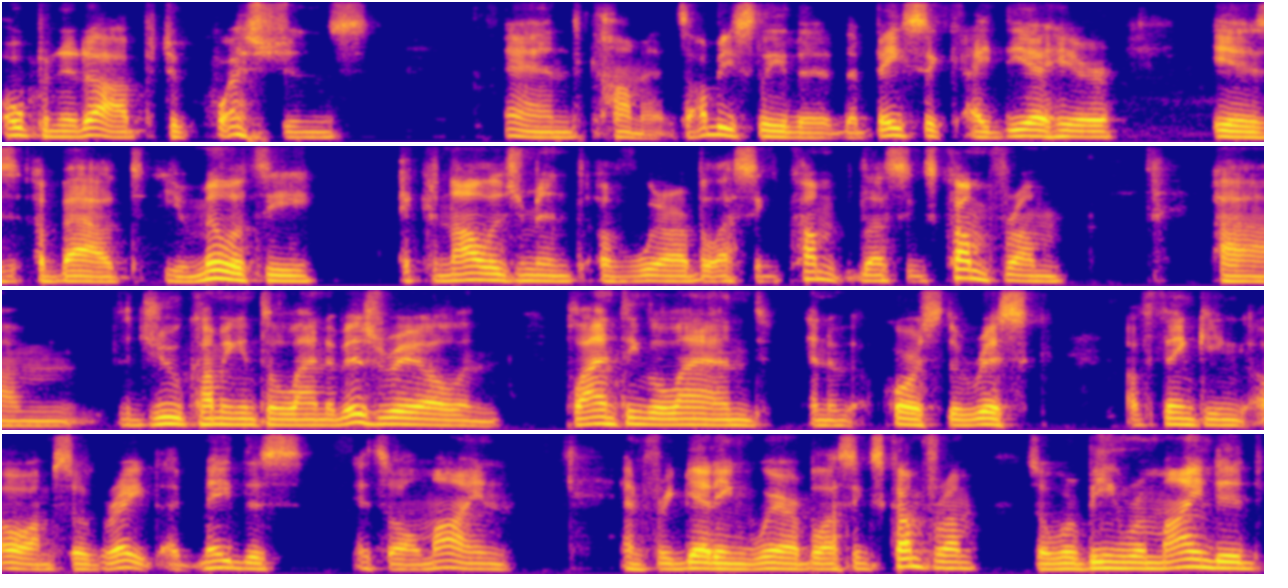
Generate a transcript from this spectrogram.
open it up to questions and comments. Obviously, the, the basic idea here is about humility, acknowledgement of where our blessing come, blessings come from. Um, the Jew coming into the land of Israel and planting the land, and of course, the risk of thinking, oh, I'm so great, I've made this, it's all mine, and forgetting where our blessings come from. So we're being reminded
